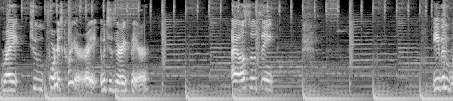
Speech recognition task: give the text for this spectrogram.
right to for his career, right, which is very fair. I also think even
